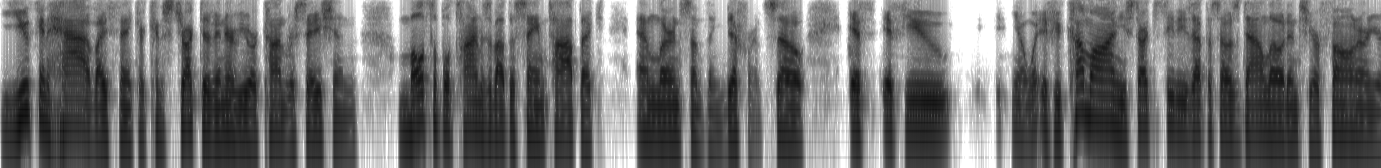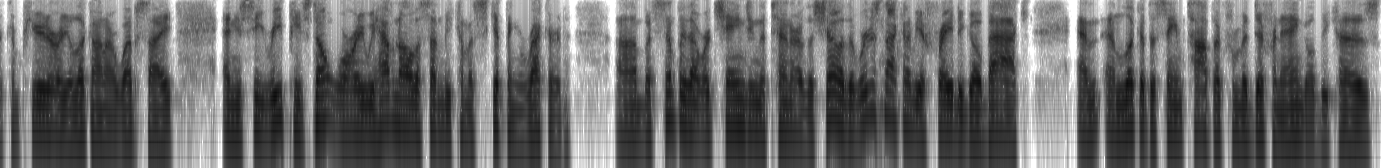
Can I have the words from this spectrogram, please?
you can have, I think, a constructive interview or conversation multiple times about the same topic and learn something different. So if, if you, you know, if you come on, you start to see these episodes download into your phone or your computer, or you look on our website and you see repeats, don't worry. We haven't all of a sudden become a skipping record, um, but simply that we're changing the tenor of the show, that we're just not going to be afraid to go back and, and look at the same topic from a different angle because,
